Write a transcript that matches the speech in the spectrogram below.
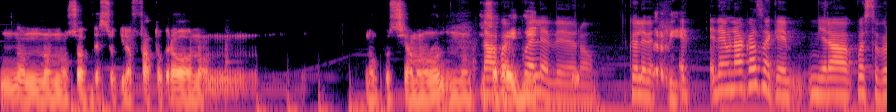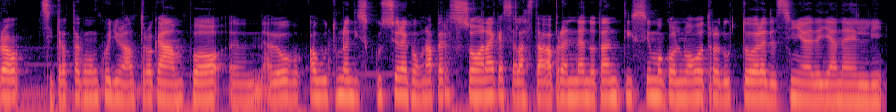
Non, non, non so adesso chi l'ha fatto, però non, non possiamo, non, non ti no, saprei que- quello dire. è vero. Quello è vero. Ed è una cosa che mi era. Questo, però, si tratta comunque di un altro campo. Eh, avevo avuto una discussione con una persona che se la stava prendendo tantissimo col nuovo traduttore del Signore degli Anelli.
